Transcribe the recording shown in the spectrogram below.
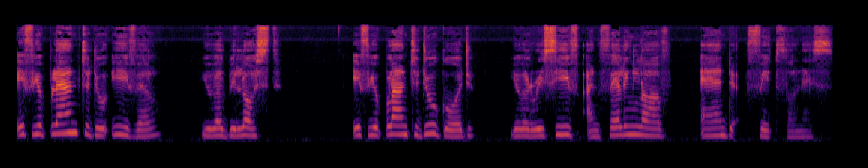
If you plan to do evil, you will be lost. If you plan to do good, you will receive unfailing love and faithfulness.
